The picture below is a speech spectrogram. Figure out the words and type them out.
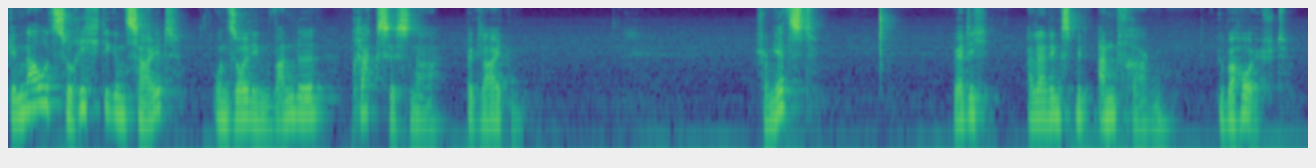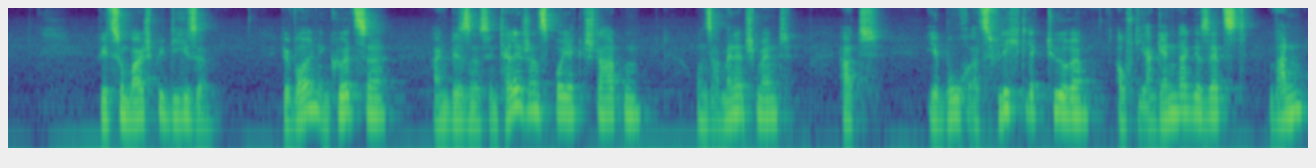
genau zur richtigen Zeit und soll den Wandel praxisnah begleiten. Schon jetzt werde ich allerdings mit Anfragen überhäuft wie zum Beispiel diese. Wir wollen in Kürze ein Business Intelligence Projekt starten. Unser Management hat ihr Buch als Pflichtlektüre auf die Agenda gesetzt. Wann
